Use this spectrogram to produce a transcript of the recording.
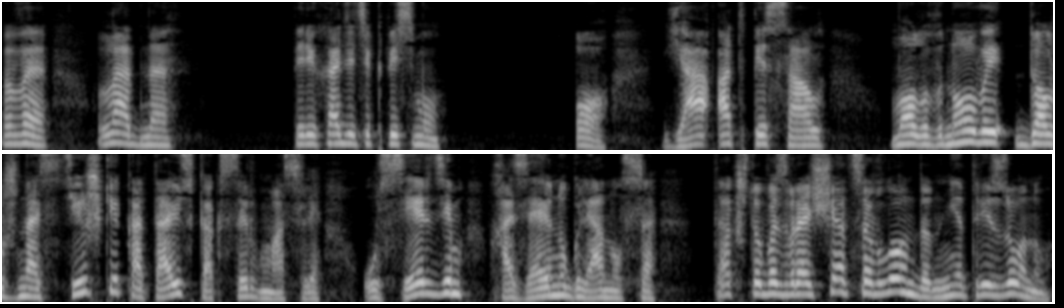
В. Ладно, переходите к письму. О. Я отписал. Мол, в новой должностишке катаюсь, как сыр в масле. Усердием хозяину глянулся. Так что возвращаться в Лондон нет резону.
